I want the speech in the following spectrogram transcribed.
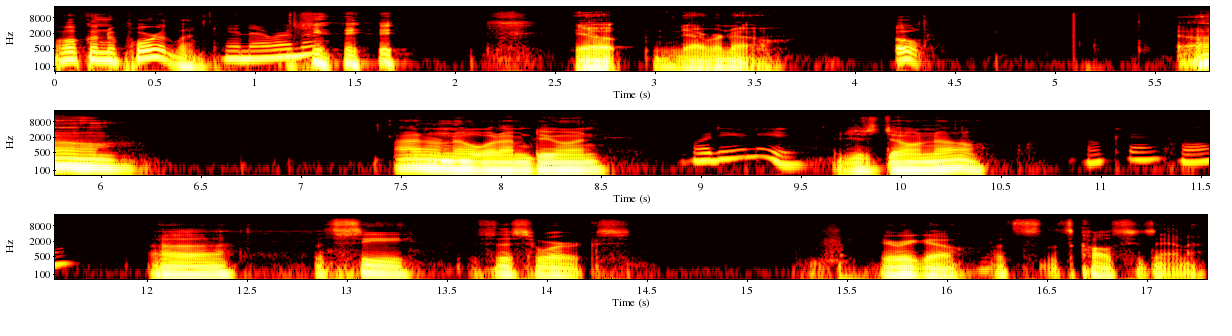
Welcome to Portland. You never know. Yep. Never know. Oh. Um, I don't know what I'm doing. what do you need? I just don't know. Okay, well, Uh, let's see if this works. Here we go. Let's let's call Susana.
